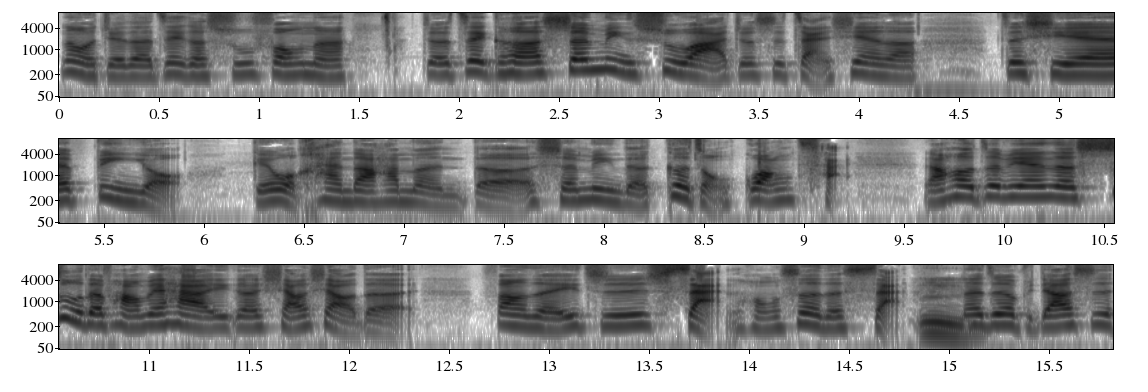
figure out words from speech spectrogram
那我觉得这个书封呢，就这棵生命树啊，就是展现了这些病友。给我看到他们的生命的各种光彩，然后这边的树的旁边还有一个小小的放着一只伞，红色的伞，嗯，那就比较是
